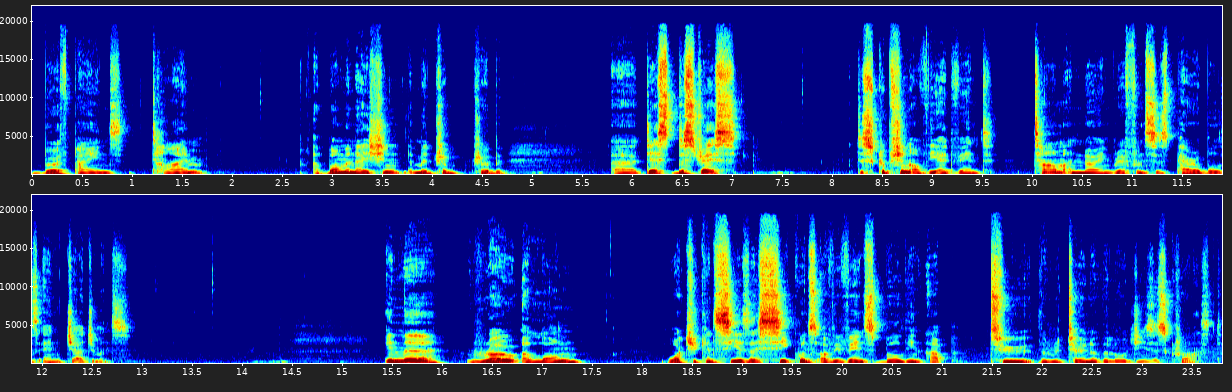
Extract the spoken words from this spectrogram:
birth pains, time, abomination, the mid trib, uh, distress, description of the advent, time unknown, references, parables, and judgments. In the row along, what you can see is a sequence of events building up to the return of the Lord Jesus Christ.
